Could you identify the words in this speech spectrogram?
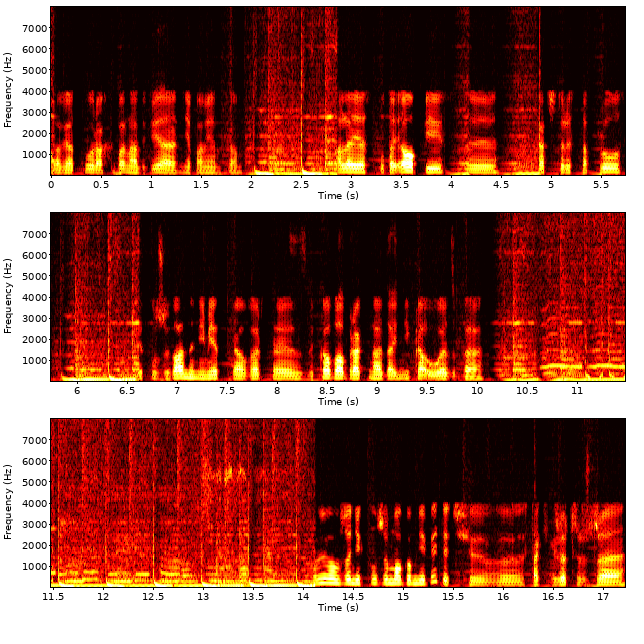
klawiatura, chyba na dwie, nie pamiętam. Ale jest tutaj opis, y, K400+, Plus, jest używany, niemiecka wersja językowa, brak nadajnika USB. Powiem wam, że niektórzy mogą nie wiedzieć y, takich rzeczy, że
